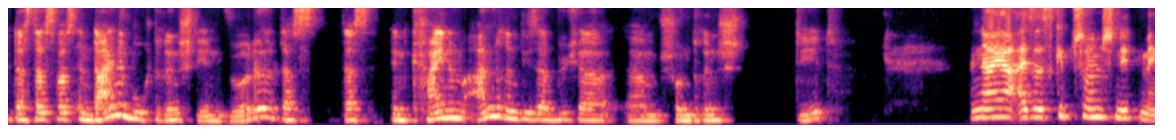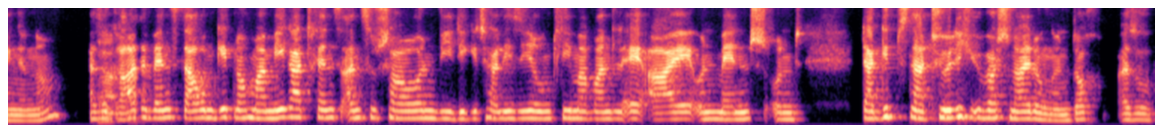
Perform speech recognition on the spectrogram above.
dass das, was in deinem Buch drinstehen würde, dass das in keinem anderen dieser Bücher ähm, schon drin steht? Naja, also es gibt schon Schnittmengen, ne? Also ja. gerade wenn es darum geht, nochmal Megatrends anzuschauen, wie Digitalisierung, Klimawandel, AI und Mensch und da gibt es natürlich Überschneidungen, doch. Also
